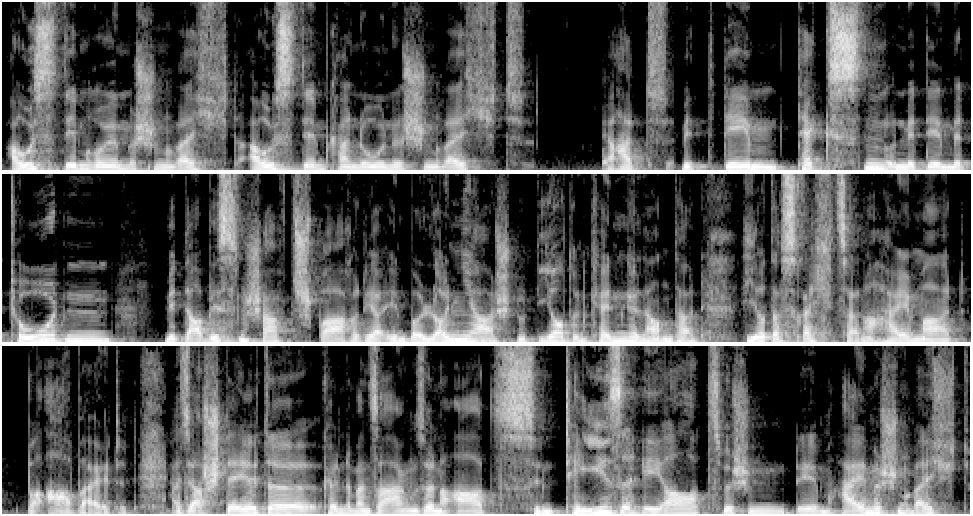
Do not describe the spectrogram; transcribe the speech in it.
aus dem römischen Recht, aus dem kanonischen Recht. Er hat mit den Texten und mit den Methoden, mit der Wissenschaftssprache, die er in Bologna studiert und kennengelernt hat, hier das Recht seiner Heimat bearbeitet. Also er stellte, könnte man sagen, so eine Art Synthese her zwischen dem heimischen Recht,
